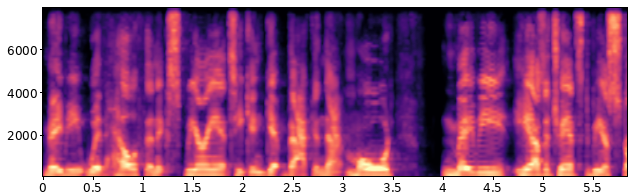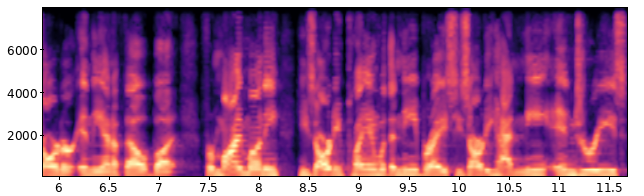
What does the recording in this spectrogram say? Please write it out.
maybe with health and experience, he can get back in that mold maybe he has a chance to be a starter in the NFL, but for my money, he's already playing with a knee brace. He's already had knee injuries.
